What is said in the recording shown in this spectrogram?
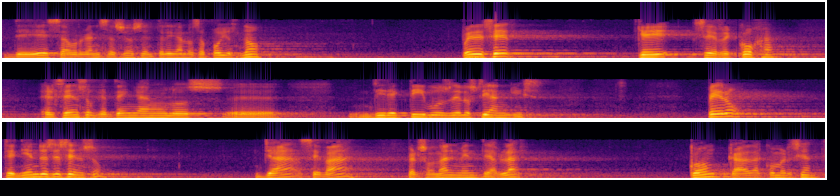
de esa organización se entregan los apoyos. No, puede ser que se recoja el censo que tengan los directivos de los tianguis, pero teniendo ese censo ya se va personalmente a hablar con cada comerciante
